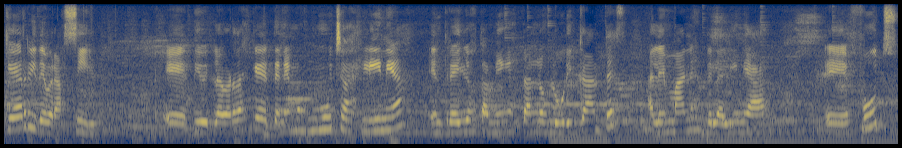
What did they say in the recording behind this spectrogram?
Kerry de Brasil. la verdad es que tenemos muchas líneas, entre ellos también están los lubricantes alemanes de la línea Foods.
